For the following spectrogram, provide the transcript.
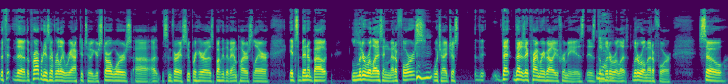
the, th- the the properties I've really reacted to, your Star Wars, uh, uh, some various superheroes, Buffy the Vampire Slayer, it's been about literalizing metaphors, which I just th- that that is a primary value for me is is the Yeah. literal literal metaphor. So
